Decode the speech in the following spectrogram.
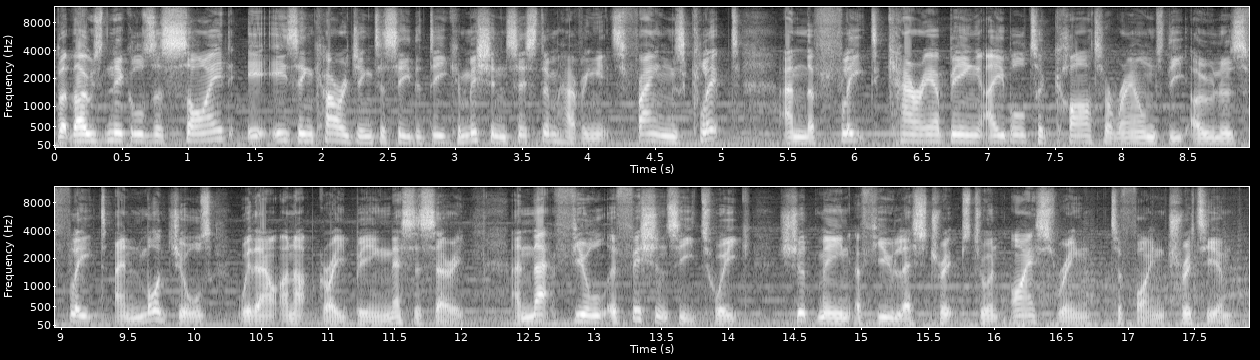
but those niggles aside it is encouraging to see the decommission system having its fangs clipped and the fleet carrier being able to cart around the owners fleet and modules without an upgrade being necessary and that fuel efficiency tweak should mean a few less trips to an ice ring to find tritium.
